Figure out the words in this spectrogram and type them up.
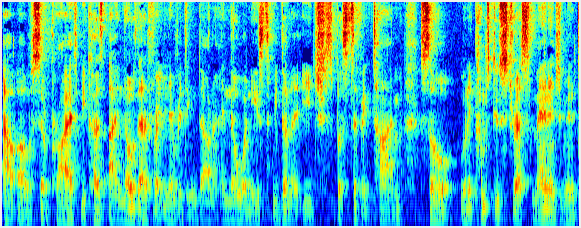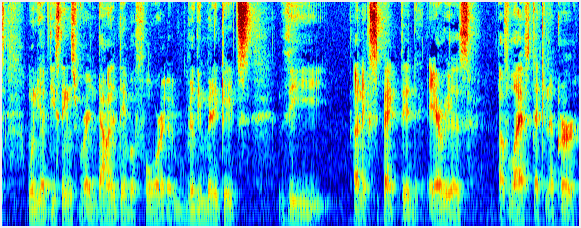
out of surprise because I know that I've written everything down. And I know what needs to be done at each specific time. So when it comes to stress management, when you have these things written down the day before, it really mitigates the unexpected areas of life that can occur.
